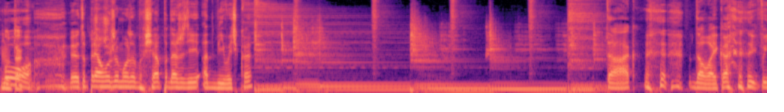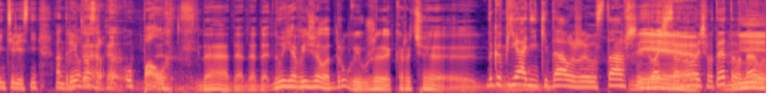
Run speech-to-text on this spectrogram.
Ну, так, это прям уже можно... Сейчас, подожди, отбивочка. Так, давай-ка поинтересней. Андрей у нас э, упал. Да, да, да, да. Ну, я выезжал от друга и уже, короче... Э, да как пьяненький, да, уже уставший, два часа ночи, вот этого, да? Вот.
